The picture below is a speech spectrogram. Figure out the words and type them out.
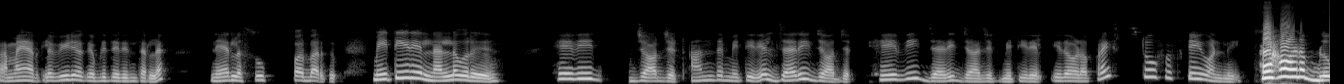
செமையாக இருக்குல்ல வீடியோக்கு எப்படி தெரியும் தெரில நேரில் சூப்பராக இருக்குது மெட்டீரியல் நல்ல ஒரு ஹெவி ஜார்ஜெட் அந்த material zari georgette heavy zari georgette material இதோட ப்ரைஸ் டூ ஃபிஃப்டி ஒன்லி அழகான blue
